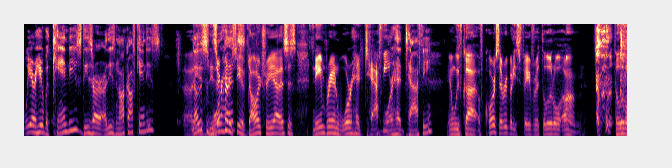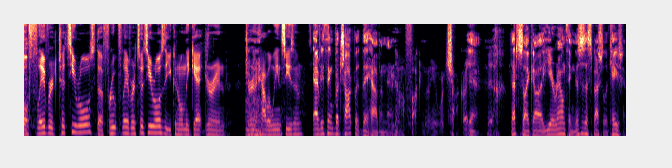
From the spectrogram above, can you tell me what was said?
we are here with candies. These are are these knockoff candies? Uh, No, these, this is these are courtesy Warheads? of Dollar Tree. Yeah, this is name brand Warhead Taffy, Warhead taffy. and we've got, of course, everybody's favorite the little um, the little flavored Tootsie Rolls, the fruit flavored Tootsie Rolls that you can only get during during Mm-hmm. Halloween season. Everything but chocolate they have in there. No, fuck no, you don't want chocolate. Yeah. Ugh. That's like a year round thing. This is a special occasion.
